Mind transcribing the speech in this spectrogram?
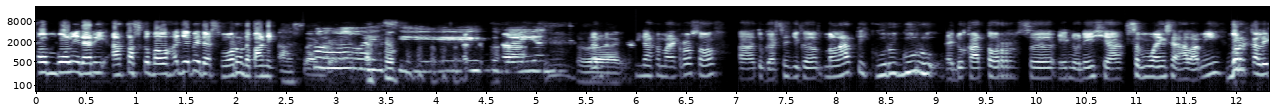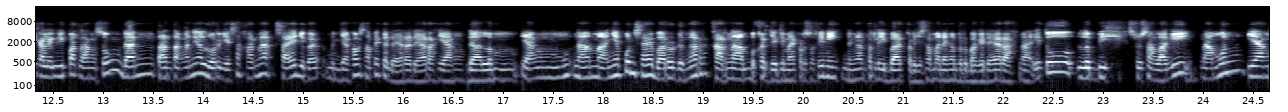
Tombolnya dari atas ke bawah aja beda. Semua orang udah panik. Astaga. Oh, I see. Kebayang. Dan pindah ke Microsoft, uh, tugasnya juga melatih guru-guru, edukator se-Indonesia. Semua yang saya alami berkali-kali lipat langsung dan tantangannya luar biasa karena saya juga menjangkau sampai ke daerah-daerah yang dalam yang namanya pun saya baru dengar karena bekerja di Microsoft ini dengan terlibat kerjasama dengan berbagai daerah. Nah itu lebih susah lagi. Namun yang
